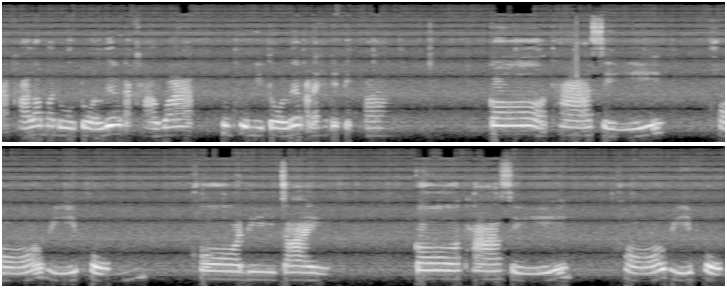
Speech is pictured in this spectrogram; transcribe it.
นะคะ เรามาดูตัวเลือกนะคะว่าคุณครูมีตัวเลือกอะไรให้เด็กๆบ้าง ก็ทาสี ขอหวีผม คอดีใจก็ทาสี ขอหวีผม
